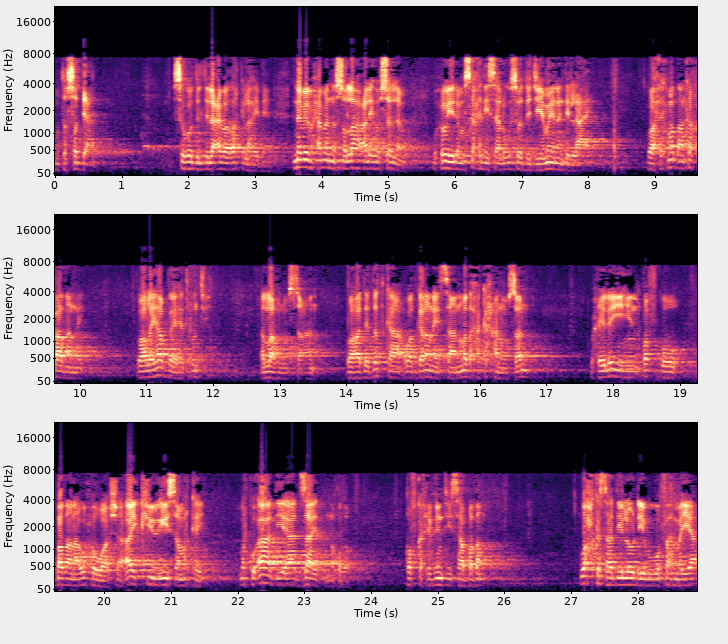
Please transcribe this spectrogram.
mutasadican isagoo dildilaaci baad arki lahaydeen nebi maxamedna sal allahu calayhi wasalam wuxuu yidhi maskaxdiisaa lagu soo dejiyey maynan dilaacin waa xikmad aan ka qaadannay. Waa la yaab bay ahayd runtii. Allahu lmustacaan waa haddee dadka waad garanaysaan madaxa ka xanuunsan waxay leeyihiin qofku badanaa wuxuu waashaa i q-giisa markay markuu aada iyo aada zaa'id noqdo qofka xifdintiisaa badan wax kasta haddii loo dhiibo wuu fahmayaa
